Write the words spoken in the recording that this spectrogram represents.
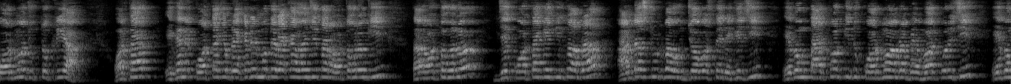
কর্মযুক্ত ক্রিয়া। অর্থাৎ এখানে কর্তাকে ব্র্যাকেটের মধ্যে রাখা হয়েছে, তার অর্থ হলো কি? তার অর্থ হলো যে কর্তাকে কিন্তু আমরা আন্ডারস্টুড বা উচ্চ অবস্থায় রেখেছি। এবং তারপর কিন্তু কর্ম আমরা ব্যবহার করেছি এবং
